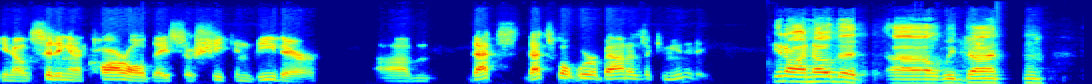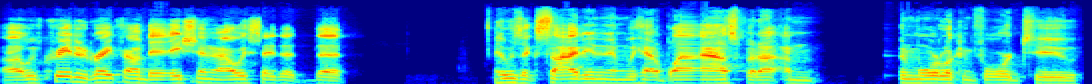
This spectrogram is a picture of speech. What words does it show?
you know, sitting in a car all day so she can be there. Um, that's that's what we're about as a community. You know, I know that uh, we've done uh, we've created a great foundation, and I always say that that it was exciting and we had a blast. But I, I'm more looking forward to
